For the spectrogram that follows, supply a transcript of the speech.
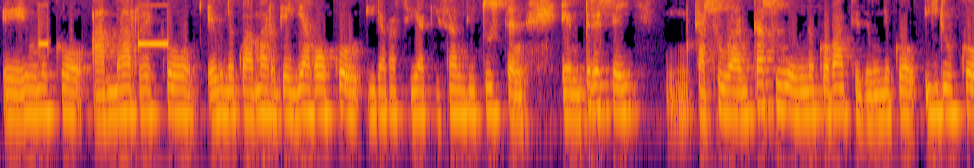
e, euneko amarreko, euneko amar gehiagoko irabaziak izan dituzten enpresei, kasuan kasu eguneko bat edo eguneko iruko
